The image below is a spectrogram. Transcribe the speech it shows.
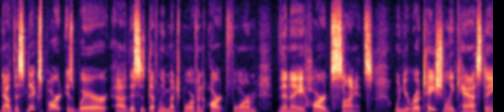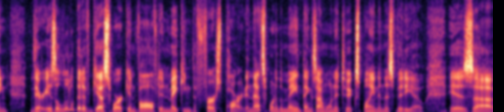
Now, this next part is where uh, this is definitely much more of an art form than a hard science. When you're rotationally casting, there is a little bit of guesswork involved in making the first part, and that's one of the main things I wanted to explain in this video, is uh,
